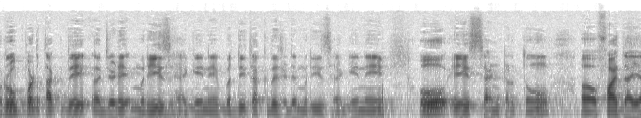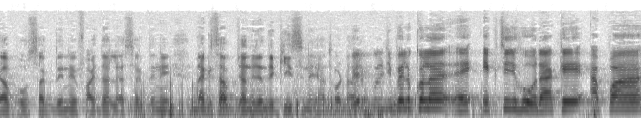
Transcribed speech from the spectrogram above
ਰੋਪੜ ਤੱਕ ਦੇ ਜਿਹੜੇ ਮਰੀਜ਼ ਹੈਗੇ ਨੇ, ਬੱਦੀ ਤੱਕ ਦੇ ਜਿਹੜੇ ਮਰੀਜ਼ ਹੈਗੇ ਨੇ, ਉਹ ਇਸ ਸੈਂਟਰ ਤੋਂ ਫਾਇਦਾਯਾਬ ਹੋ ਸਕਦੇ ਨੇ, ਫਾਇਦਾ ਲੈ ਸਕਦੇ ਨੇ। ਨਾਗੀ ਸਾਹਿਬ, ਜਾਂਦੇ ਜਾਂਦੇ ਕੀ ਸੁਨੇਹਾ ਤੁਹਾਡਾ? ਬਿਲਕੁਲ ਜੀ, ਬਿਲਕੁਲ। ਇਹ ਇੱਕ ਚੀਜ਼ ਹੋਰ ਆ ਕਿ ਆਪਾਂ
